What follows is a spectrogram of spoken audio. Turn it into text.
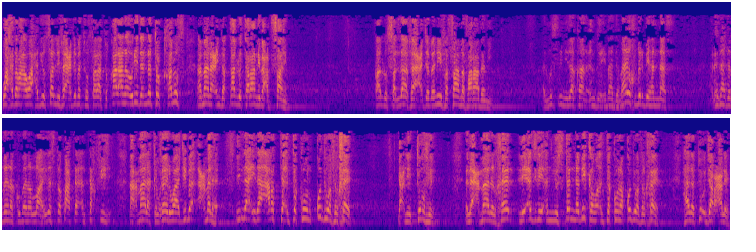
واحد رأى واحد يصلي فأعجبته صلاته قال أنا أريد أن نترك خلوص أمانة عندك. قال له تراني بعد صائم. قال له صلى فأعجبني فصام فرابني المسلم إذا كان عنده عبادة ما يخبر بها الناس. العبادة بينك وبين الله إذا استطعت أن تخفي أعمالك الغير واجبة أعملها. إلا إذا أردت أن تكون قدوة في الخير. يعني تظهر الأعمال الخير لأجل أن يستن بك وأن تكون قدوة في الخير. هذا تؤجر عليه.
